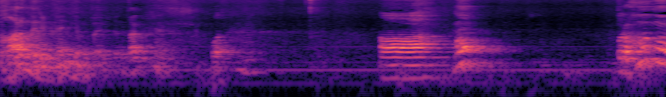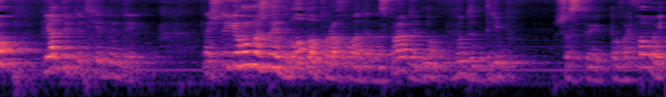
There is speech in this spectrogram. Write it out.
гарне рівняння Пепе. Так? От. А, ну, порахуємо п'ятий підхідний дріб. Значить, Його можна і в порахувати, насправді ну, буде дріб шестиповерховий,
